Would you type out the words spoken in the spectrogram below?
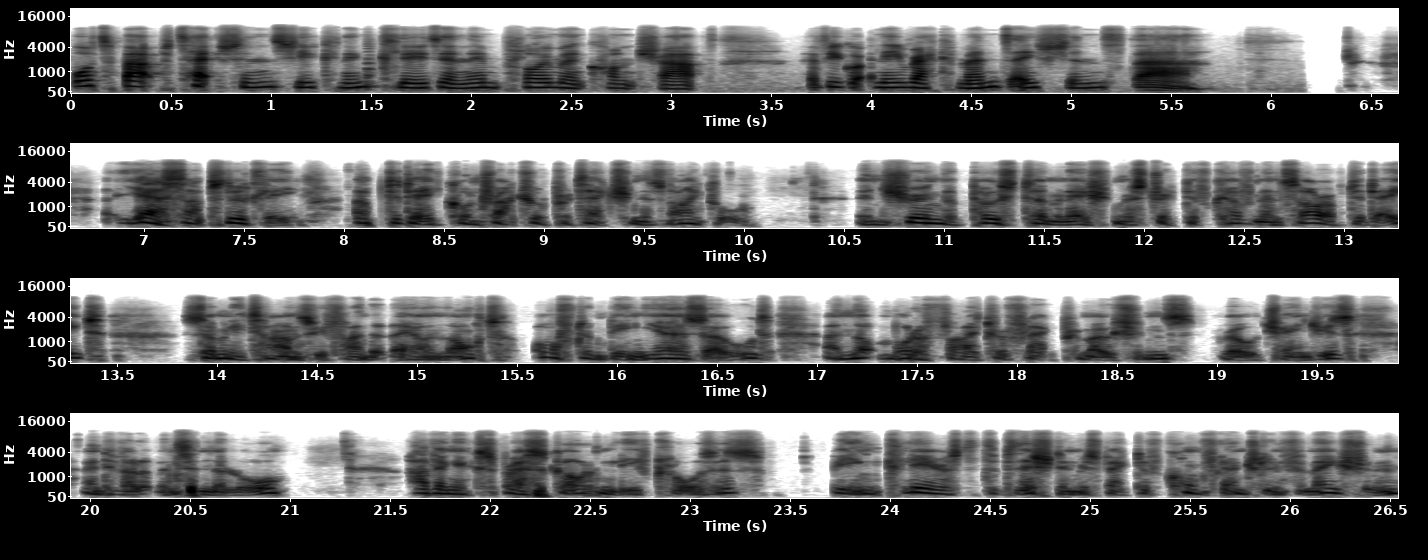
what about protections you can include in the employment contract? Have you got any recommendations there? Yes, absolutely. Up to date contractual protection is vital. Ensuring the post-termination restrictive covenants are up to date. So many times we find that they are not, often being years old and not modified to reflect promotions, role changes, and developments in the law. Having express garden leave clauses, being clear as to the position in respect of confidential information,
